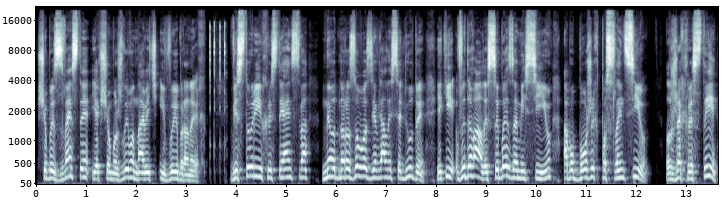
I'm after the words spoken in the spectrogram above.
щоби звести, якщо можливо, навіть і вибраних. В історії християнства неодноразово з'являлися люди, які видавали себе за месію або Божих посланців. Лжехристи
